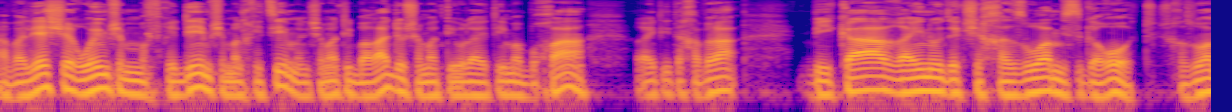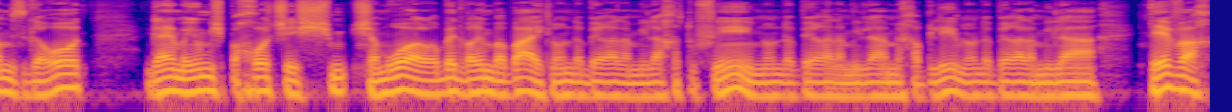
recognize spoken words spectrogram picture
אבל יש אירועים שמפחידים, שמלחיצים. אני שמעתי ברדיו, שמעתי אולי את אמא בוכה, ראיתי את החברה. בעיקר ראינו את זה כשחזרו המסגרות. כשחזרו המסגרות, גם אם היו משפחות ששמרו על הרבה דברים בבית, לא נדבר על המילה חטופים, לא נדבר על המילה מחבלים, לא נדבר על המילה טבח,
